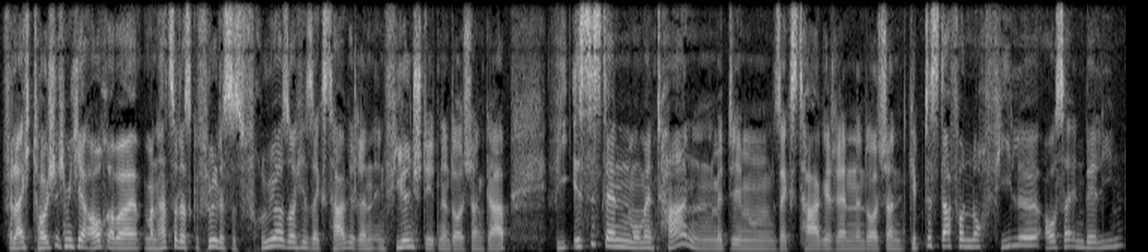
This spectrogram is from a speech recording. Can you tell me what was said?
Vielleicht täusche ich mich ja auch, aber man hat so das Gefühl, dass es früher solche Sechstagerennen in vielen Städten in Deutschland gab. Wie ist es denn momentan mit dem Sechstagerennen in Deutschland? Gibt es davon noch viele, außer in Berlin?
